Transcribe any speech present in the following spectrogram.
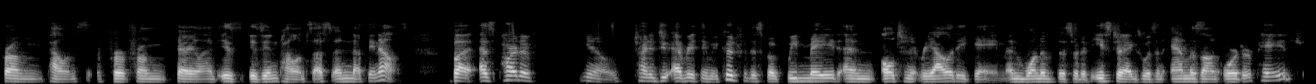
from Palimps for, from Fairyland is is in Palimpsest and nothing else. But as part of you know trying to do everything we could for this book, we made an alternate reality game, and one of the sort of Easter eggs was an Amazon order page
